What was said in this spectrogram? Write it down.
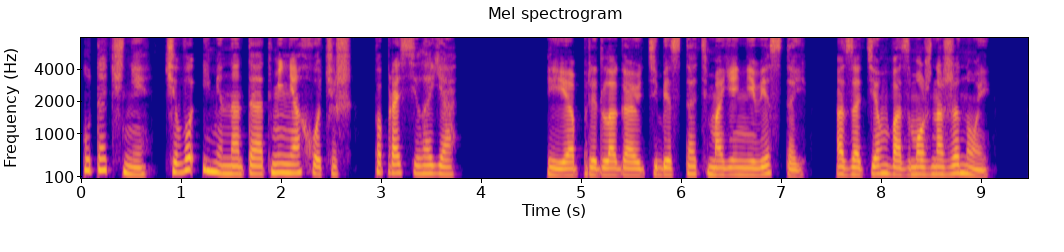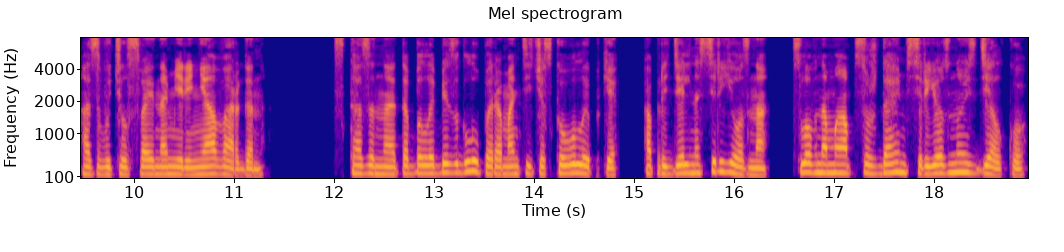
«Уточни, чего именно ты от меня хочешь?» — попросила я. «Я предлагаю тебе стать моей невестой, а затем, возможно, женой», — озвучил свои намерения Варган. Сказано это было без глупой романтической улыбки, а предельно серьезно, словно мы обсуждаем серьезную сделку.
